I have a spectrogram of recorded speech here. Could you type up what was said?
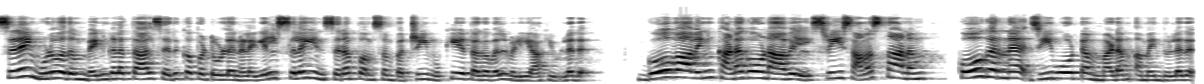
சிலை முழுவதும் வெண்கலத்தால் செதுக்கப்பட்டுள்ள நிலையில் சிலையின் சிறப்பம்சம் பற்றி முக்கிய தகவல் வெளியாகியுள்ளது. கோவாவின் கனகோனாவில் ஸ்ரீ சமஸ்தானம் கோகர்ண ஜீவோட்டம் மடம் அமைந்துள்ளது.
